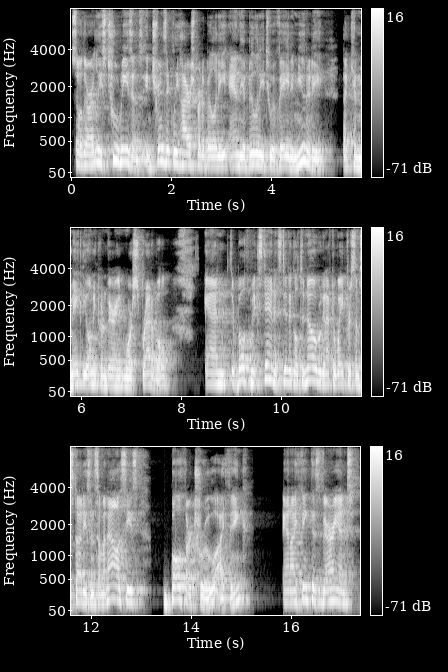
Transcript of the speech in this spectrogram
So there are at least two reasons intrinsically higher spreadability and the ability to evade immunity that can make the Omicron variant more spreadable and they're both mixed in. It's difficult to know. We're going to have to wait for some studies and some analyses. Both are true, I think. And I think this variant,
